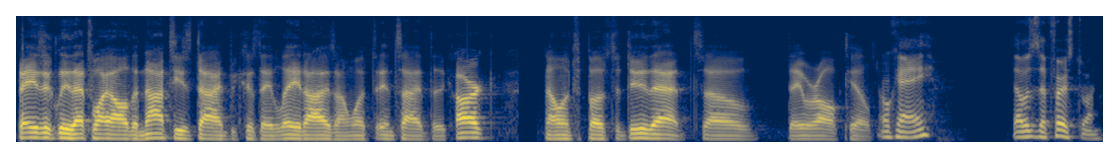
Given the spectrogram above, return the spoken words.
basically, that's why all the Nazis died because they laid eyes on what's inside the ark. No one's supposed to do that, so they were all killed. Okay. That was the first one.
